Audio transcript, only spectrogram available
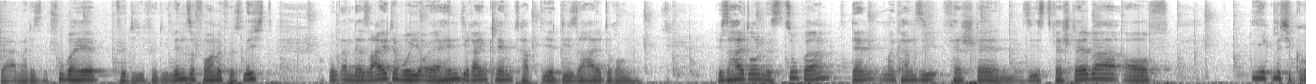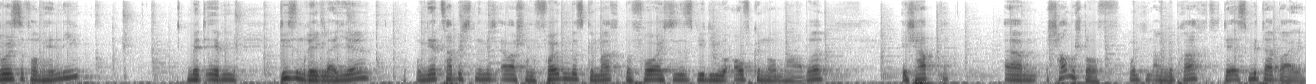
ja einmal diesen Schuber hier für die, für die Linse vorne, fürs Licht. Und an der Seite, wo ihr euer Handy reinklemmt, habt ihr diese Halterung. Diese Halterung ist super, denn man kann sie verstellen. Sie ist verstellbar auf jegliche Größe vom Handy mit eben diesem Regler hier und jetzt habe ich nämlich aber schon folgendes gemacht, bevor ich dieses Video aufgenommen habe. Ich habe ähm, Schaumstoff unten angebracht, der ist mit dabei.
